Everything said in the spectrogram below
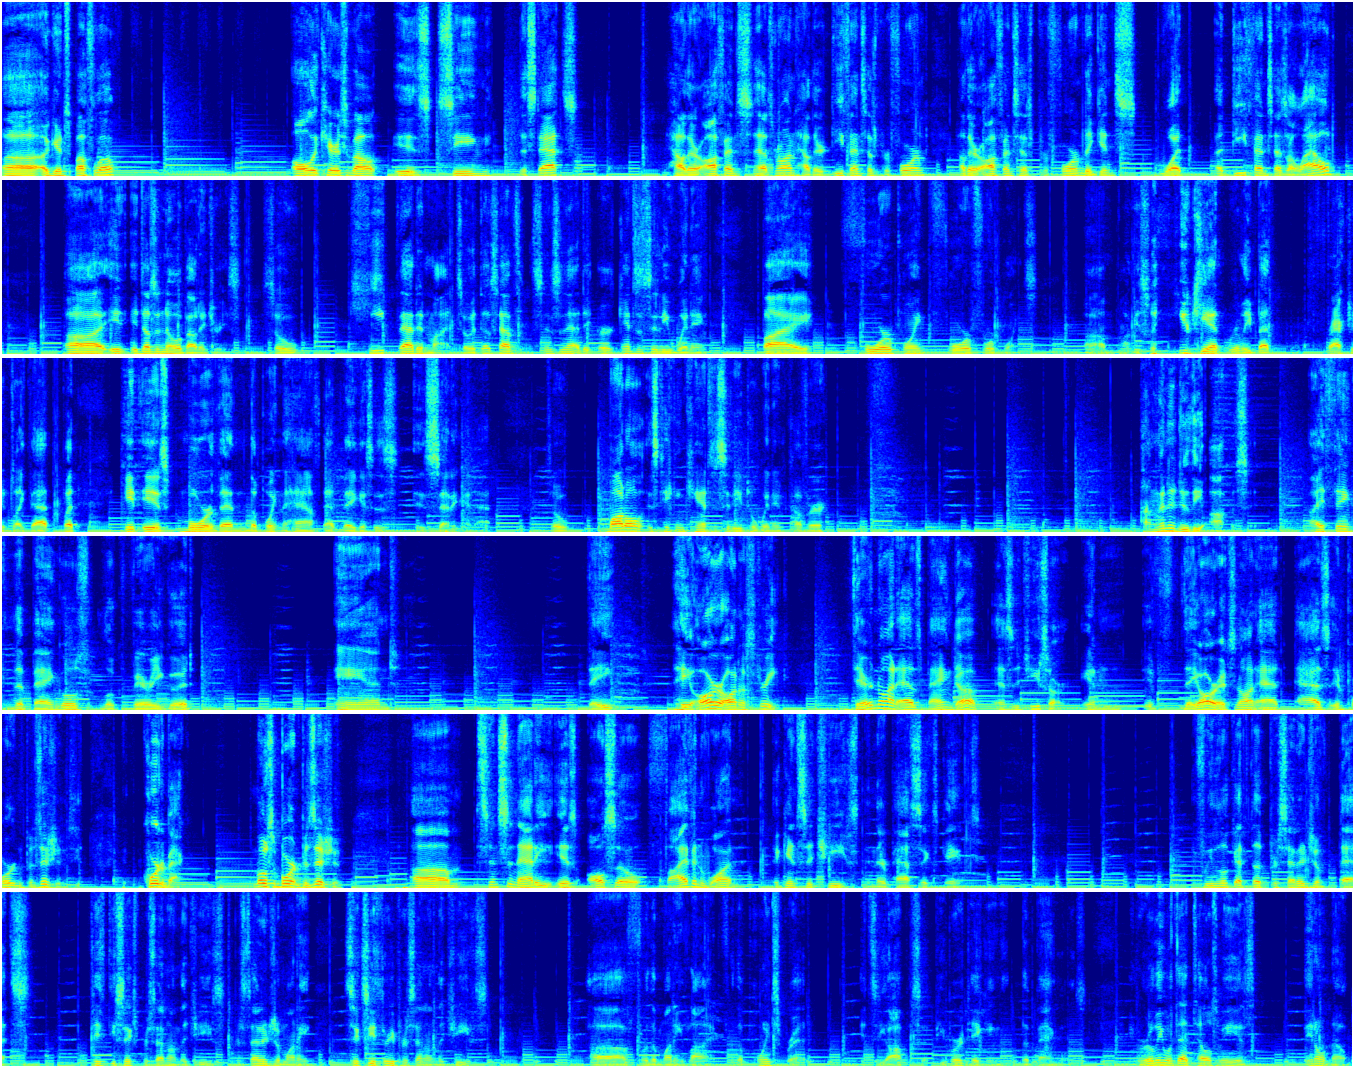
uh, against Buffalo all it cares about is seeing the stats, how their offense has run, how their defense has performed, how their offense has performed against what a defense has allowed. Uh, it, it doesn't know about injuries. So keep that in mind. So it does have Cincinnati or Kansas City winning by 4.44 points. Um, obviously, you can't really bet fractions like that, but it is more than the point and a half that Vegas is is setting it at. So model is taking Kansas City to win and cover. I'm going to do the opposite. I think the Bengals look very good and they they are on a streak. They're not as banged up as the Chiefs are. And if they are, it's not at as important positions. Quarterback, most important position. Um, Cincinnati is also five and one against the Chiefs in their past six games. If we look at the percentage of bets, 56% on the Chiefs, percentage of money, 63% on the Chiefs uh, for the money line, for the point spread. It's the opposite. People are taking the Bengals. And really, what that tells me is they don't know.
